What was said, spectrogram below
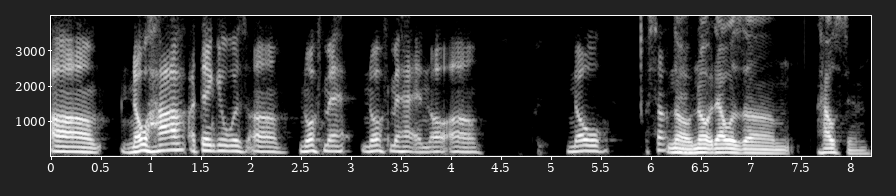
um um Noha, I think it was um North Ma- North Manhattan, no um no something. No, no, that was um Houston.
